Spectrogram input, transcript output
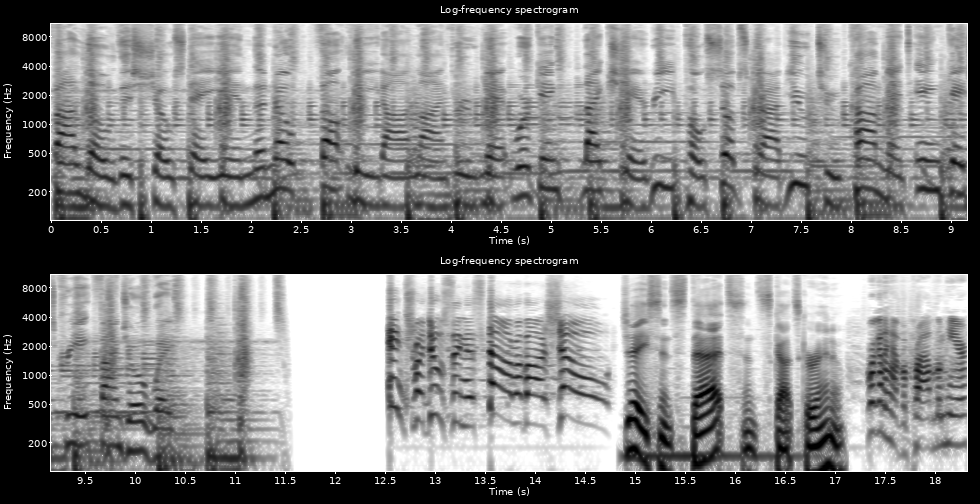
Follow this show, stay in the know. Thought lead online through networking. Like, share, repost, subscribe, YouTube, comment, engage, create, find your way. Introducing the star of our show. Jason Staats and Scott Scarano. We're gonna have a problem here.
